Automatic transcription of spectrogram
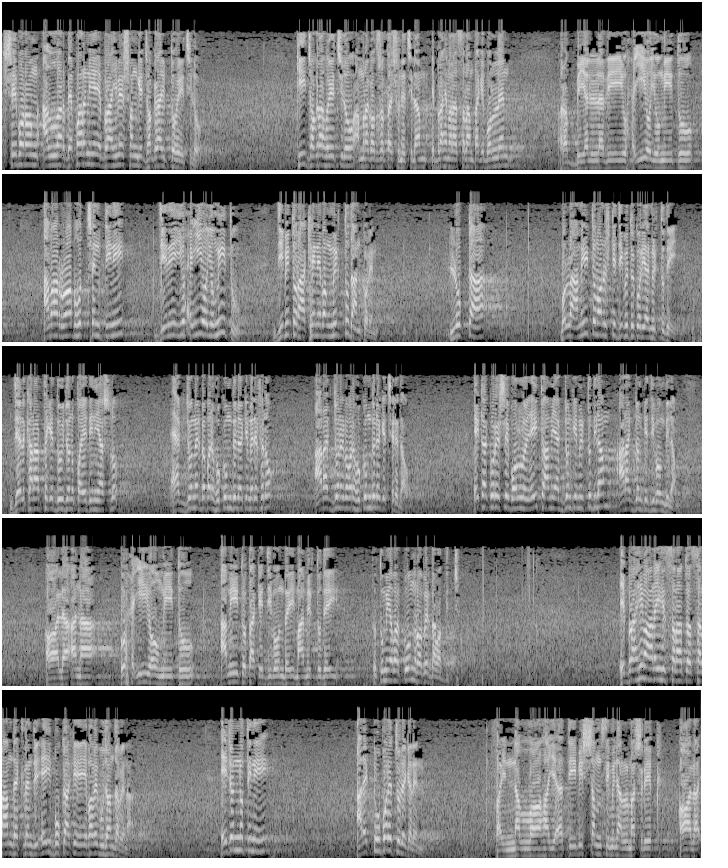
সে বরং আল্লাহর ব্যাপার নিয়ে ইব্রাহিমের সঙ্গে ঝগড়া লিপ্ত হয়েছিল। কি ঝগড়া হয়েছিল আমরা গত সপ্তাহে শুনেছিলাম। ইব্রাহিম আলাহিসাল্লাম তাকে বললেন আমার রব হচ্ছেন তিনি, যিনি ইউমিতু, জীবিত রাখেন এবং মৃত্যু দান করেন। লোকটা বলল আমি তো মানুষকে জীবিত করি আর মৃত্যু দেই। জেলখানার থেকে দুইজন কয়েদি নিয়ে আসলো। একজনের ব্যাপারে হুকুম দিল একে মেরে ফেলো আর একজনের ব্যাপারে হুকুম দিল একে ছেড়ে দাও। এটা করে সে বলল, এই তো আমি একজনকে মৃত্যু দিলাম আর একজনকে জীবন দিলাম। আনা আমি তো তাকে জীবন দেই, মা মৃত্যু দেই। তো তুমি আবার কোন রবের দাওয়াত দিচ্ছ? ইব্রাহিম আলাইহিসালাম দেখলেন যে এই বোকাকে এভাবে বুঝান যাবে না। এই জন্য তিনি আরেকটু উপরে চলে গেলেন।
